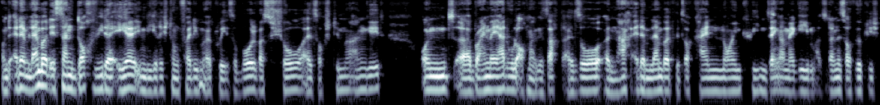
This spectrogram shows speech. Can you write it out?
Und Adam Lambert ist dann doch wieder eher in die Richtung Freddie Mercury, sowohl was Show als auch Stimme angeht. Und äh, Brian May hat wohl auch mal gesagt, also äh, nach Adam Lambert wird es auch keinen neuen Queen-Sänger mehr geben. Also dann ist auch wirklich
